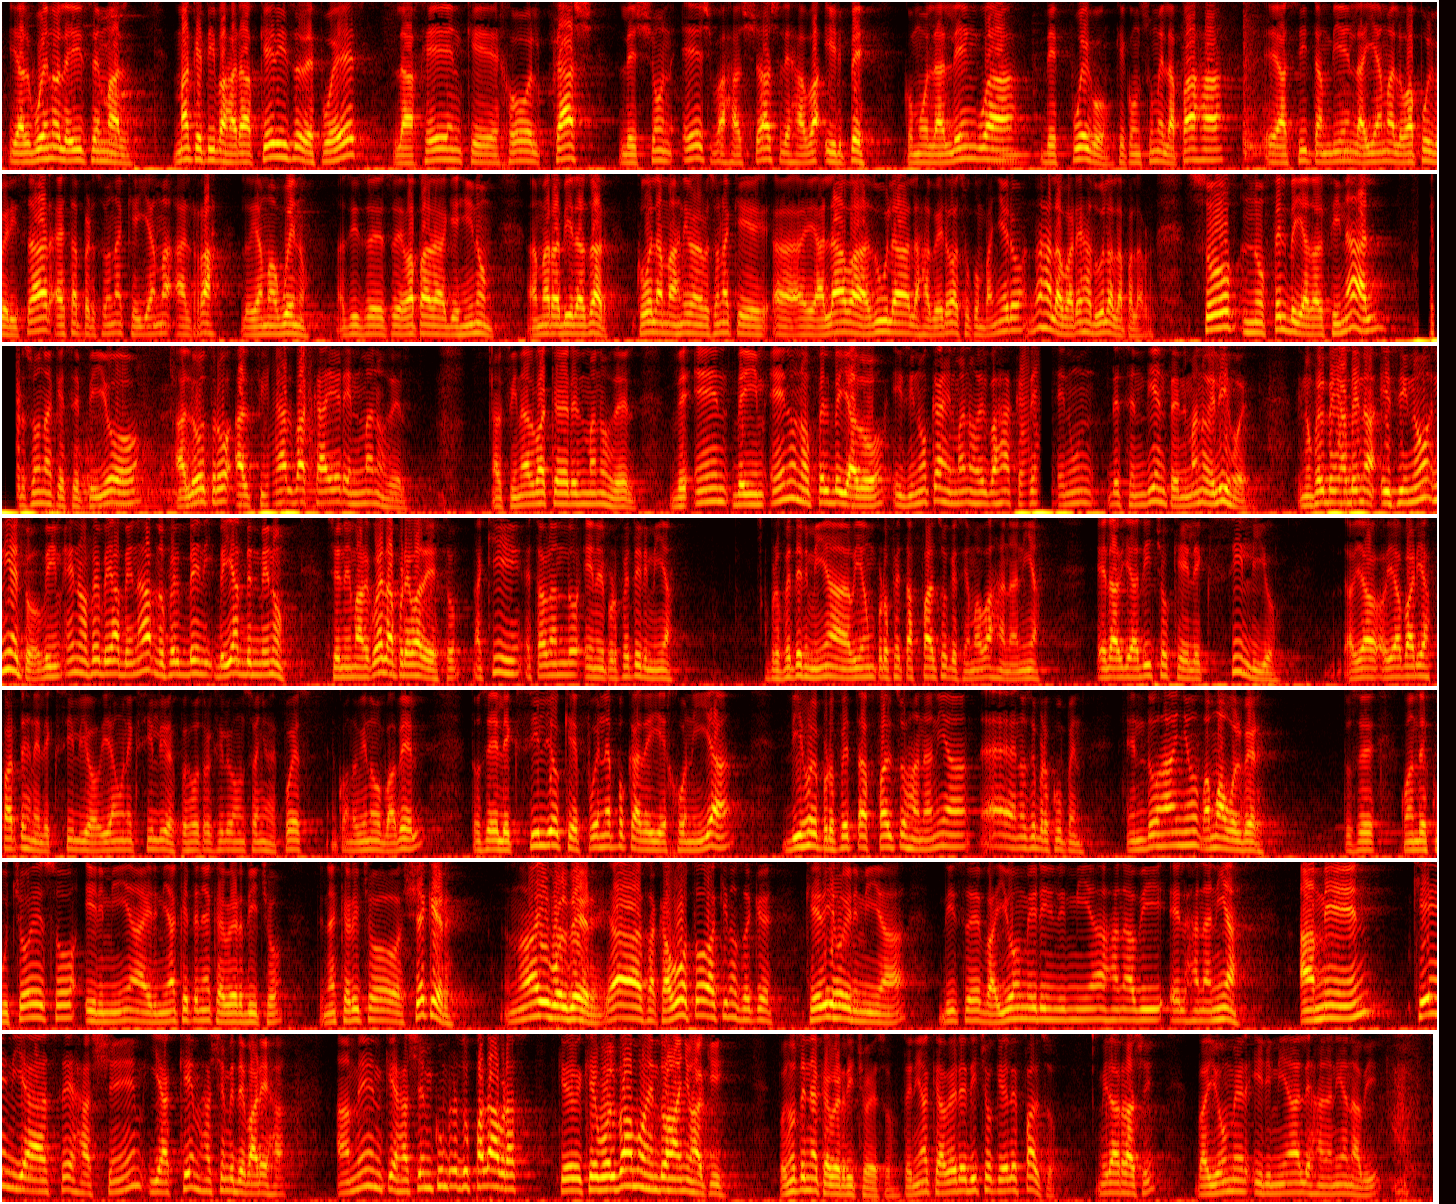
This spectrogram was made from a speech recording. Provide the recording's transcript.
y al bueno le dice mal. Maketi Baharaf. ¿Qué dice después? La gen que hol kash leshon esh bahashash lehava irpe. Como la lengua de fuego que consume la paja, eh, así también la llama lo va a pulverizar a esta persona que llama al ra, lo llama bueno. Así se, va para Gehinom. Amar Rabbi Elazar. Cola más la persona que eh, alaba, adula, la a su compañero. No es alabar, es adula la palabra. Sof nofel bellado. Al final, persona que se pilló al otro, al final va a caer en manos de él. Al final va a caer en manos de él. Veim eno no fel bellado. Y si no caes en manos de él, vas a caer en un descendiente, en manos del hijo. Y no fel bellad Y si no, nieto. Veim eno no fel bellad benab, no fel bellad ben beno. Se le marcó la prueba de esto. Aquí está hablando en el profeta Irmía. El profeta Irmía había un profeta falso que se llamaba Hananía. Él había dicho que el exilio había, había, varias partes en el exilio. Había un exilio, después otro exilio 11 años después, cuando vino Babel. Entonces, el exilio que fue en la época de Yehonías, dijo el profeta falso Hananía, eh, no se preocupen, en dos años vamos a volver. Entonces, cuando escuchó eso, Irmía, Irmía, ¿qué tenía que haber dicho? Tenía que haber dicho, Sheker, no hay volver, ya se acabó todo aquí, no sé qué. ¿Qué dijo Irmía? Dice, Vayomer Irmía Hanabi el Hananía. Amén ¿Quién ya hace Hashem y a quién Hashem de pareja? Amén, que Hashem cumple tus palabras, que, que, volvamos en dos años aquí. Pues no tenía que haber dicho eso, tenía que haber dicho que él es falso. Mira Rashi, Bayomer Irmia le Hanania Nabi,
